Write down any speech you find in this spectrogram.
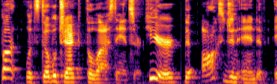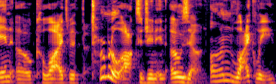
But let's double check the last answer. Here, the oxygen end of NO collides with terminal oxygen in ozone, unlikely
